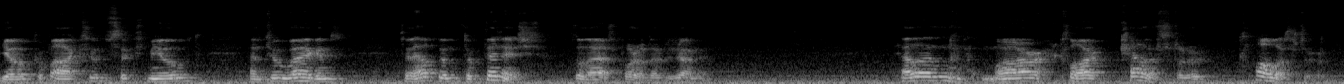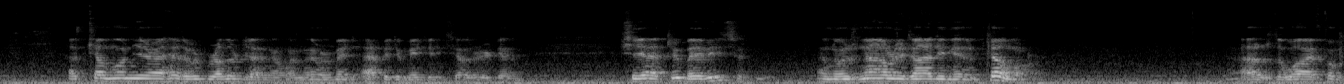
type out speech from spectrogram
yoke of oxen, six mules, and two wagons to help them to finish the last part of their journey. Helen Mar Clark Callister, Callister had come one year ahead of her brother Daniel, and they were made happy to meet each other again. She had two babies and was now residing in Fillmore as the wife of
